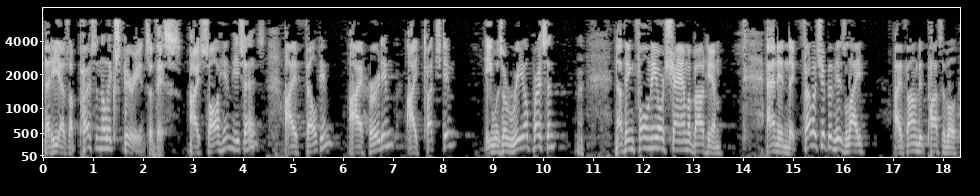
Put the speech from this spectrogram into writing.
that he has a personal experience of this. I saw him, he says. I felt him. I heard him. I touched him. He was a real person. Nothing phony or sham about him. And in the fellowship of his life, I found it possible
